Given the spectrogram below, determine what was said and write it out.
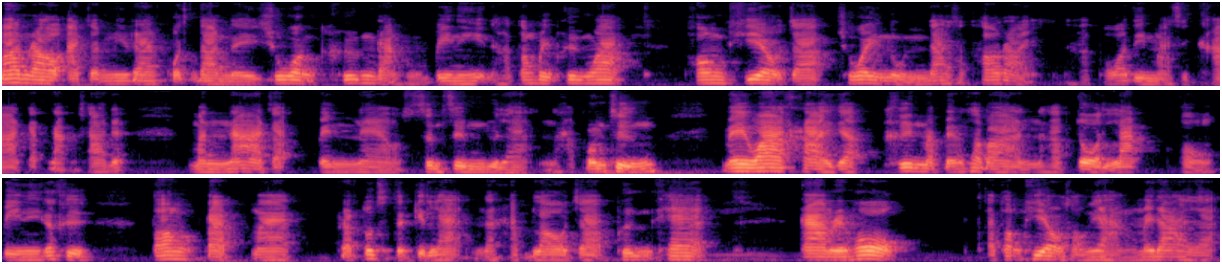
บ้านเราอาจจะมีแรงกดดันในช่วงครึ่งหลังของปีนี้นะครับต้องไปพึ่งว่าท่องเที่ยวจะช่วยหนุนได้สักเท่าไหร่นะครับเพราะว่าดีมาสินค้าจากต่างชาติเนี่ย มันน่าจะเป็นแนวซึมๆอยู่แล้วนะครับรวมถึงไม่ว่าใครจะขึ้นมาเป็นรัฐบาลนะครับ โจทย์หลักของปีนี้ก็คือ ต้องกลับมากระตุ้นเศรษฐกิจแล้วนะครับ เราจะพึ่งแค่การบริโภคกับท่องเที่ยว2ออย่างไม่ได้แล้ว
